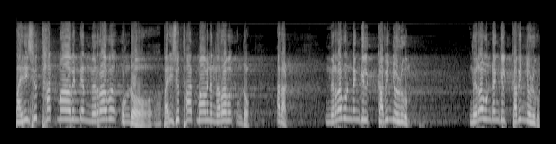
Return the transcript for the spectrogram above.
പരിശുദ്ധാത്മാവിന്റെ നിറവ് ഉണ്ടോ? പരിശുദ്ധാത്മാവിന് നിറവ് ഉണ്ടോ? അതാണ്. നിറവുണ്ടെങ്കിൽ കവിഞ്ഞൊഴുകും. നിറവുണ്ടെങ്കിൽ കവിഞ്ഞൊഴുകും.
